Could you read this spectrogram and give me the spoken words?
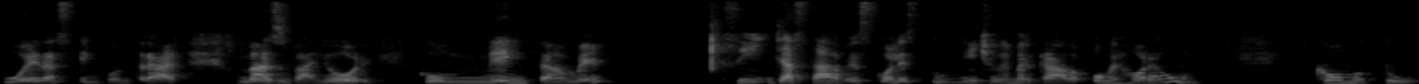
puedas encontrar más valor coméntame si ya sabes cuál es tu nicho de mercado o mejor aún, cómo tú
